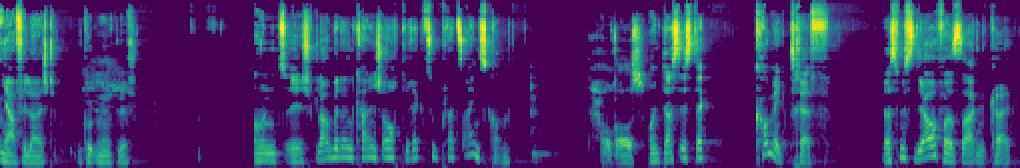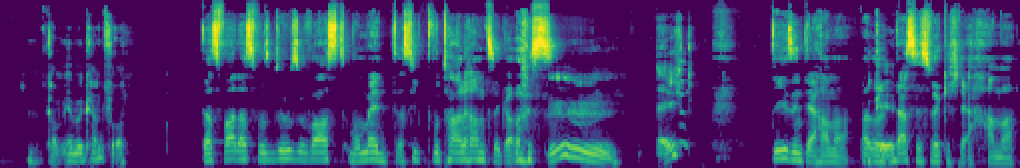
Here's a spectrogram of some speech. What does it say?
Ja, vielleicht. Gut möglich. Und ich glaube, dann kann ich auch direkt zu Platz 1 kommen. Hau raus. Und das ist der Comic-Treff. Das müssen dir auch was sagen, Kai. Kommt mir bekannt vor. Das war das, wo du so warst. Moment, das sieht brutal ranzig aus. Mm, echt? Die sind der Hammer. Also okay. das ist wirklich der Hammer.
